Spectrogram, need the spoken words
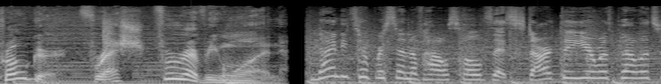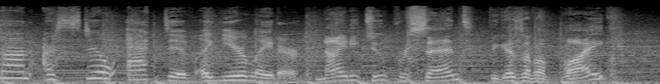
Kroger, fresh for everyone. 92% of households that start the year with Peloton are still active a year later. 92% because of a bike?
